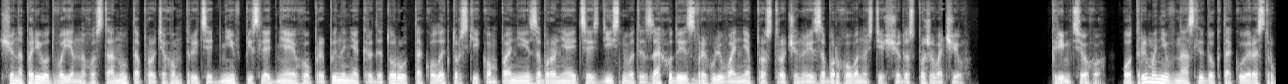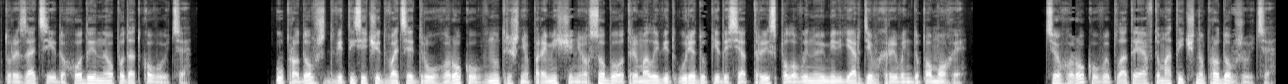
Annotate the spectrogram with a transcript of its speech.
що на період воєнного стану та протягом 30 днів після дня його припинення кредитору та колекторській компанії забороняється здійснювати заходи з врегулювання простроченої заборгованості щодо споживачів. Крім цього, отримані внаслідок такої реструктуризації доходи не оподатковуються. Упродовж 2022 року внутрішньо переміщені особи отримали від уряду 53,5 мільярдів гривень допомоги. Цього року виплати автоматично продовжуються.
